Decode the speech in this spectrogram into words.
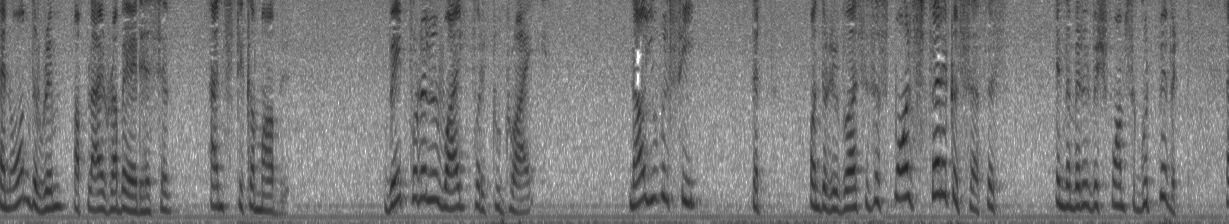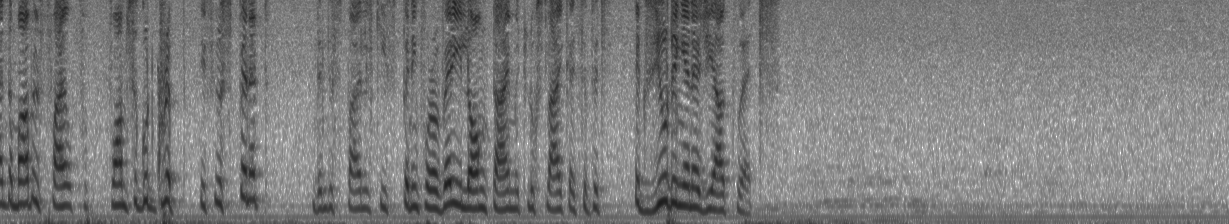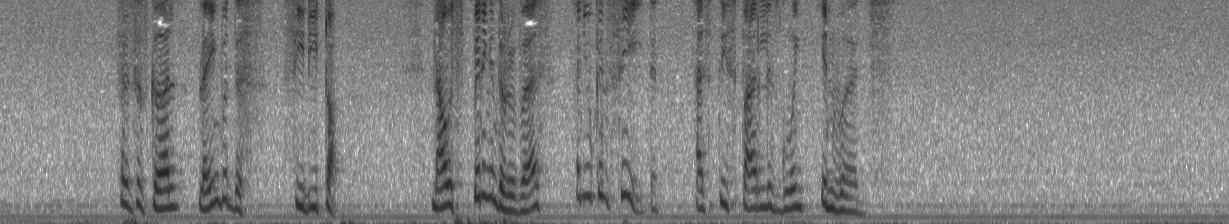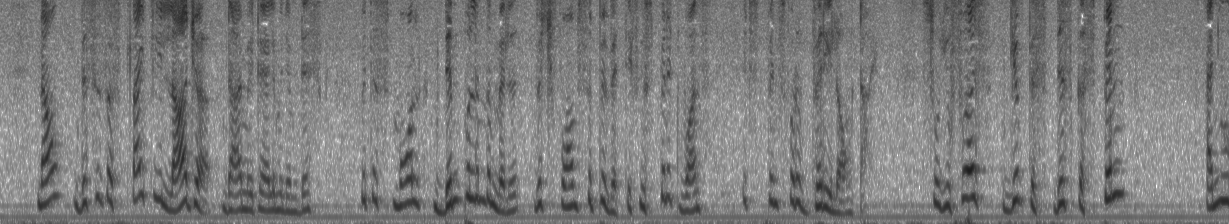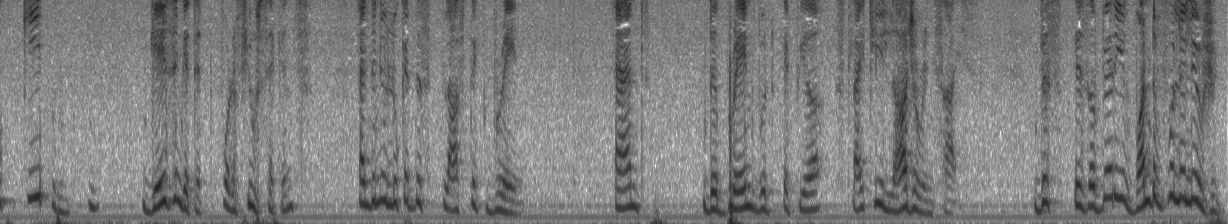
and on the rim apply rubber adhesive and stick a marble. Wait for a little while for it to dry. Now you will see that on the reverse is a small spherical surface in the middle which forms a good pivot and the marble forms a good grip. If you spin it then the spiral keeps spinning for a very long time. It looks like as if it's exuding energy outwards. Here's this girl playing with this CD top. Now it's spinning in the reverse and you can see that as if the spiral is going inwards. Now this is a slightly larger diameter aluminum disc with a small dimple in the middle which forms the pivot. If you spin it once, it spins for a very long time. So you first give this disc a spin and you keep gazing at it for a few seconds and then you look at this plastic brain and the brain would appear slightly larger in size. This is a very wonderful illusion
